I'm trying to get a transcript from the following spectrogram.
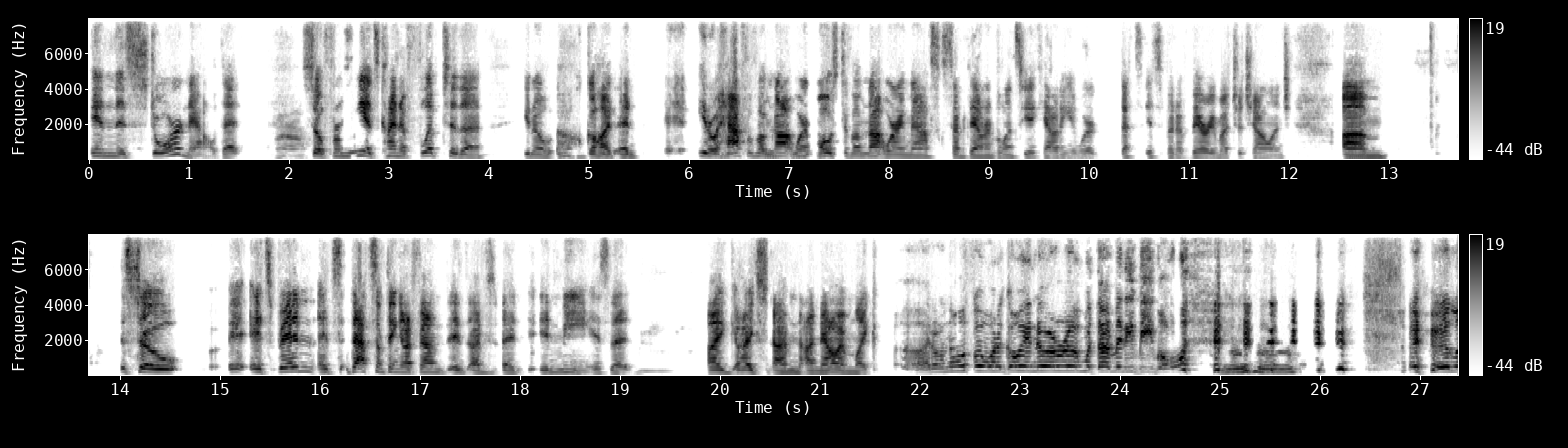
in this store now that wow. so for me it's kind of flipped to the you know oh god and eh, you know half of them not mm-hmm. wearing most of them not wearing masks. Except down in Valencia County and where that's it's been a very much a challenge. Um mm-hmm. so it, has been it's that's something I found in, I've in me is that I I I'm now I'm like I don't know if I want to go into a room with that many people. Mm-hmm.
